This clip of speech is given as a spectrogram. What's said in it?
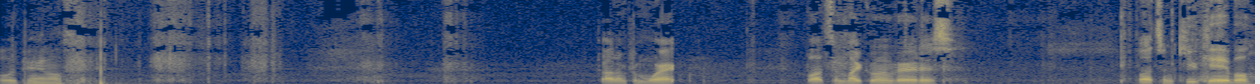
Solar panels. Got them from work. Bought some microinverters. Bought some Q cable.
